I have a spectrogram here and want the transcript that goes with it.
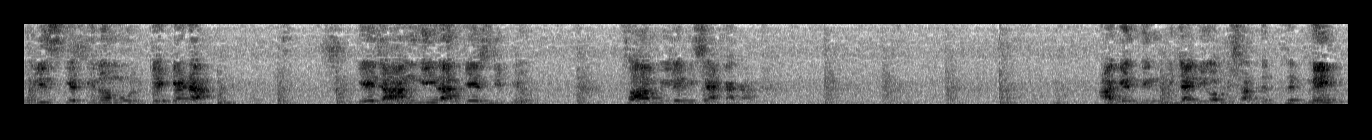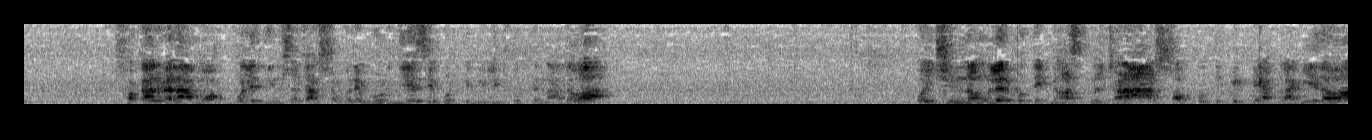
পুলিশ, কে তৃণমূল, কে ক্যাডা কে জাহাঙ্গীর আর কে এসডিপিও, সব মিলেমিশে একাকার। আগের দিন প্রিজাইডিং অফিসারদের থ্রেটনিং সকালবেলা মক বলে তিনশো চারশো করে ভোট দিয়ে সে ভোটকে ডিলিট করতে না দেওয়া। ওই ছিন্নমূলের প্রতীক ঘাসফুল ছাড়া আর সব প্রতীকের ট্যাপ লাগিয়ে দেওয়া।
